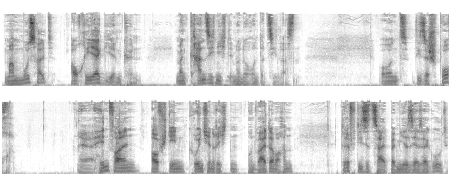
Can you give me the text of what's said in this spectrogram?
Man muss halt auch reagieren können. Man kann sich nicht immer nur runterziehen lassen. Und dieser Spruch, äh, hinfallen, aufstehen, Krönchen richten und weitermachen, trifft diese Zeit bei mir sehr, sehr gut.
